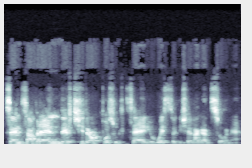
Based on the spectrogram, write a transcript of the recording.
Senza prenderci troppo sul serio, questo dice la canzone.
